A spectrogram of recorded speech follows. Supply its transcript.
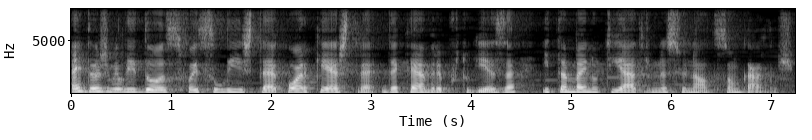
Em 2012 foi solista com a Orquestra da Câmara Portuguesa e também no Teatro Nacional de São Carlos.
